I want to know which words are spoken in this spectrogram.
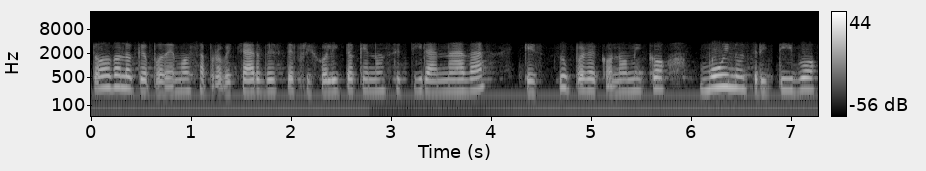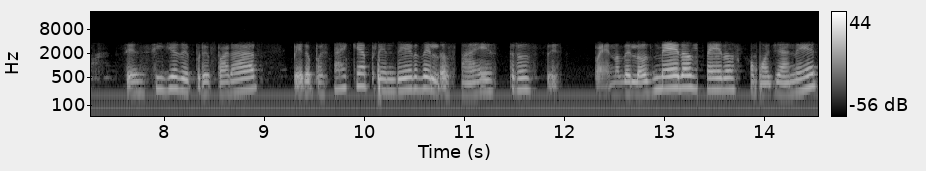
todo lo que podemos aprovechar de este frijolito que no se tira nada, que es súper económico, muy nutritivo, sencillo de preparar, pero pues hay que aprender de los maestros, bueno, de los meros, meros como Janet,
